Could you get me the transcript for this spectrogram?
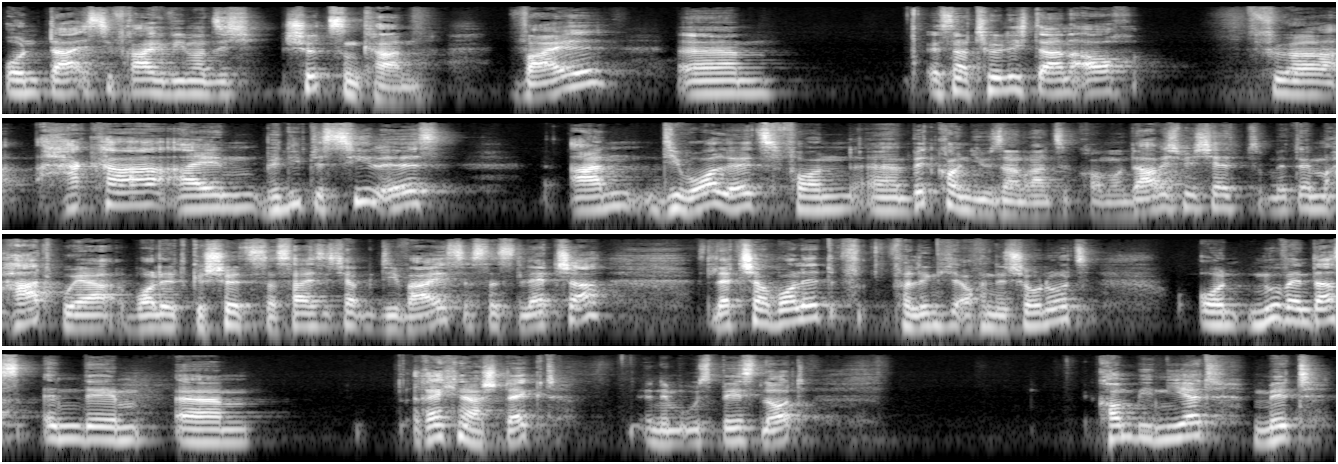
Und da ist die Frage, wie man sich schützen kann. Weil ähm, es natürlich dann auch für Hacker ein beliebtes Ziel ist, an die Wallets von äh, Bitcoin-Usern ranzukommen. Und da habe ich mich jetzt mit dem Hardware-Wallet geschützt. Das heißt, ich habe ein Device, das ist das Ledger. Ledger-Wallet, verlinke ich auch in den Show Notes. Und nur wenn das in dem ähm, Rechner steckt, in dem USB-Slot, kombiniert mit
